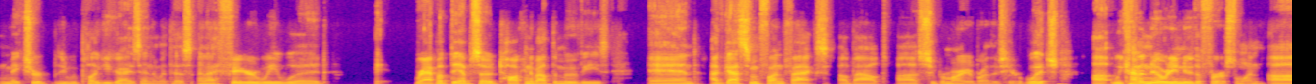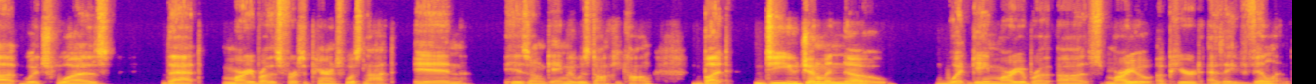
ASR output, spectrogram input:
make sure we would plug you guys in with this, and I figured we would wrap up the episode talking about the movies. And I've got some fun facts about uh, Super Mario Brothers here, which uh, we kind of knew already knew the first one, uh, which was that Mario Brothers' first appearance was not in his own game; it was Donkey Kong. But do you gentlemen know what game Mario Bro- uh, Mario appeared as a villain?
